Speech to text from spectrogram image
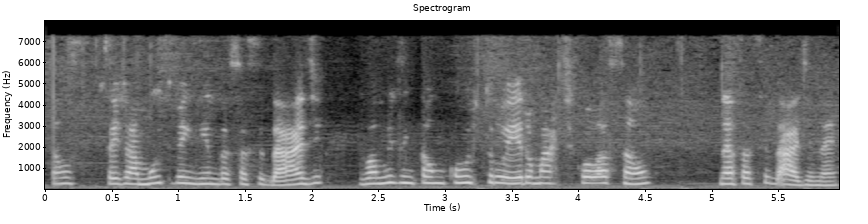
então seja muito bem-vindo a essa cidade. Vamos então construir uma articulação nessa cidade, né?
